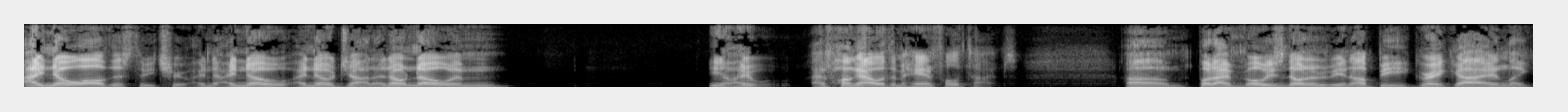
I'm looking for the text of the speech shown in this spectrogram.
I know all this to be true. I, I, know I know John. I don't know him. You know, I, I've hung out with him a handful of times, um, but I've always known him to be an upbeat, great guy, and like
